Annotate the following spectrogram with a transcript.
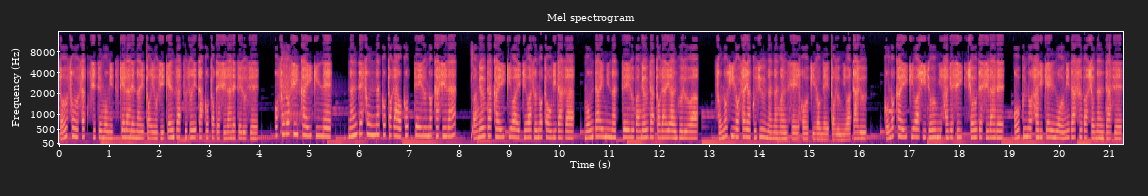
どう捜索しても見つけられないという事件が続いたことで知られてるぜ。恐ろしい海域ね。なんでそんなことが起こっているのかしら？バミューダ海域は一話図の通りだが、問題になっているバミューダトライアングルは、その広さ約17万平方キロメートルにわたる。この海域は非常に激しい気象で知られ、多くのハリケーンを生み出す場所なんだぜ。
